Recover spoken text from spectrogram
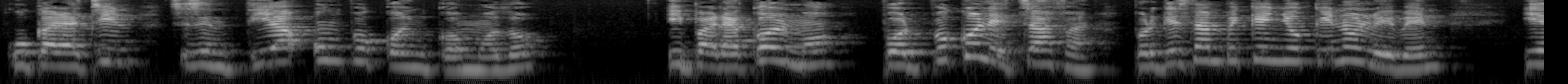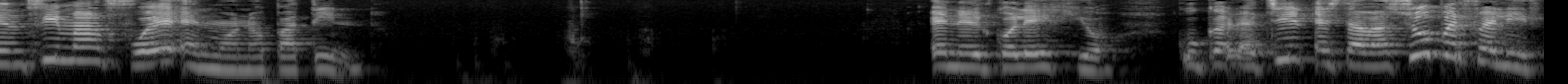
Cucarachín se sentía un poco incómodo. Y para colmo, por poco le chafan, porque es tan pequeño que no le ven, y encima fue en monopatín. En el colegio, Cucarachín estaba súper feliz,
